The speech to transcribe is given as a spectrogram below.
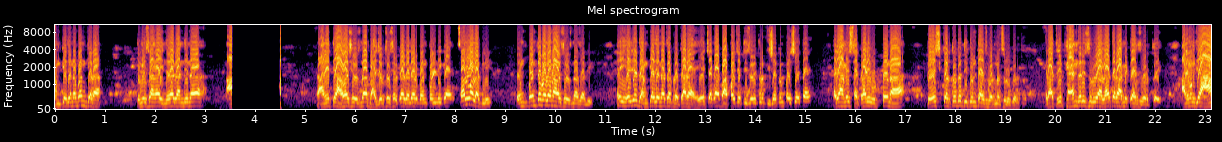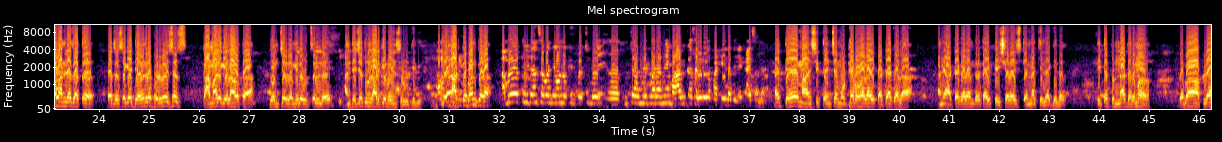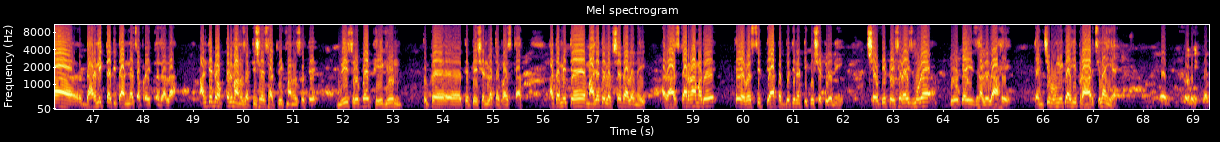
धमक्या देणं बंद करा. तुम्ही सांगा इंदिरा गांधीनं आणि ते आवास योजना भाजपचं सरकार झाल्यावर बंद पडली काय? चालवा लागली. पण पंतप्रधान आवास योजना झाली. तर हे जे धमक्या देण्याचा प्रकार आहे याच्या काय बापाच्या तिजोरीतून खिशातून पैसे येत आहे अरे आम्ही सकाळी उठतो ना पेश करतो तर तिथून टॅक्स भरणं सुरू करतो. रात्री फॅन जरी सुरू झाला तर आम्ही टॅक्स भरतोय. आणि मग जे आव आणलं जातं तर जसं काही देवेंद्र फडणवीसच कामाला गेला होता दोन चार गमिले उचलले आणि त्याच्यातून लाडकी बहीण सुरू केली. ते नाटकं बंद करा. अमरावती विधानसभा निवडणुकीत पश्चिम तुमच्या उमेदवाराने महाविकास आघाडीला पाठिंबा दिलाय. काय सांगा? आणि ते मानसिक त्यांच्या मोठ्या भावाला एक अटॅक आला आणि अटॅक आल्यानंतर काही प्रेशराईज त्यांना केल्या गेलं. तिथं पुन्हा धर्म किंवा आपल्या धार्मिकता तिथं आणण्याचा प्रयत्न झाला. आणि ते डॉक्टर माणूस अतिशय सात्विक माणूस होते. वीस रुपये फी घेऊन तो पे- ते पेशंटला तपासतात. आता मी ते माझ्या ते लक्षात आलं नाही. राजकारणामध्ये ते व्यवस्थित त्या पद्धतीनं टिकू शकले नाही. शेवटी प्रेशराईज मुळे जो काही झालेला आहे त्यांची भूमिका ही प्रहारची नाही आहे.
